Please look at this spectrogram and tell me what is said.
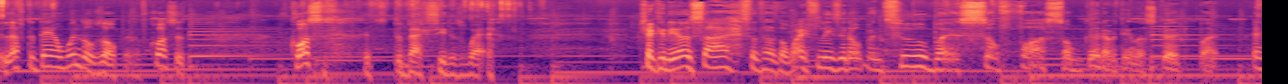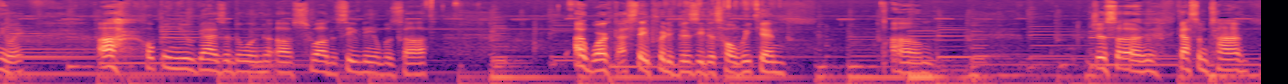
left the damn windows open. Of course, it, of course, it's the back seat is wet. Checking the other side. Sometimes the wife leaves it open too, but it's so far so good. Everything looks good. But anyway, uh, hoping you guys are doing uh, swell this evening. It was uh, I worked. I stayed pretty busy this whole weekend. Um, just uh, got some time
